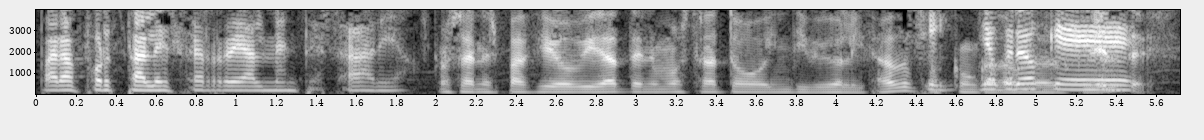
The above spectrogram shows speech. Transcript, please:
para fortalecer realmente esa área. O sea, en Espacio Vida tenemos trato individualizado pues, sí, con yo cada creo uno de los que clientes.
